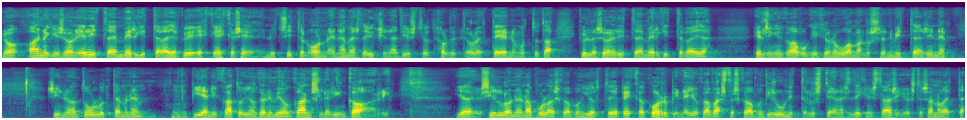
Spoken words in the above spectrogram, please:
No ainakin se on erittäin merkittävä ja kyllä ehkä, ehkä se nyt sitten on. Enhän mä sitä yksinään tietysti ole, ole tehnyt, mutta tota, kyllä se on erittäin merkittävä ja Helsingin kaupunkikin on huomannut sen. Nimittäin sinne, sinne on tullut tämmöinen hmm, pieni katu, jonka nimi on Kanslerin kaari. Ja silloinen apulaiskaupunginjohtaja Pekka Korpinen, joka vastasi kaupunkisuunnittelusta ja näistä teknisistä asioista, sanoi, että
